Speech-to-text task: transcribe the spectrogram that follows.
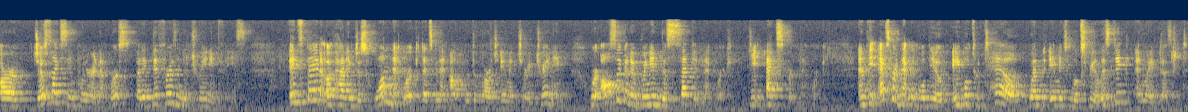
are just like simple neural networks, but it differs in the training phase. Instead of having just one network that's going to output the large image during training, we're also going to bring in the second network, the expert network. And the expert network will be able to tell when the image looks realistic and when it doesn't.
